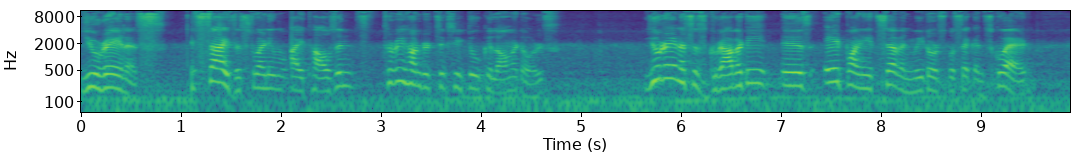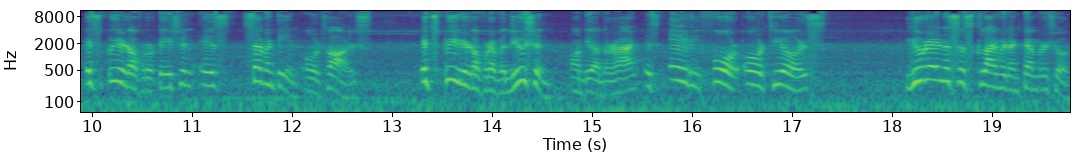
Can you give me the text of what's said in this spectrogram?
Uranus. Its size is 25,362 kilometers. Uranus's gravity is 8.87 meters per second squared. Its period of rotation is 17 Earth hours. Its period of revolution, on the other hand, is 84 Earth years. Uranus's climate and temperature.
